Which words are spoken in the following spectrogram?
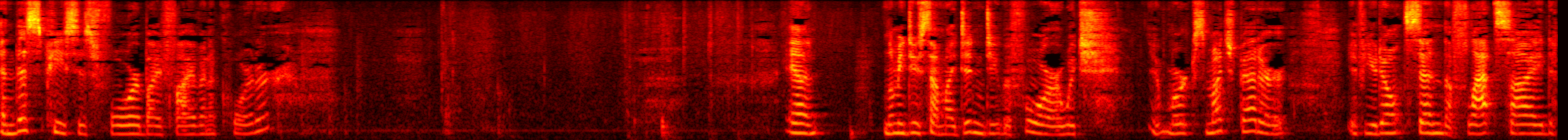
And this piece is four by five and a quarter. And let me do something I didn't do before, which it works much better if you don't send the flat side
